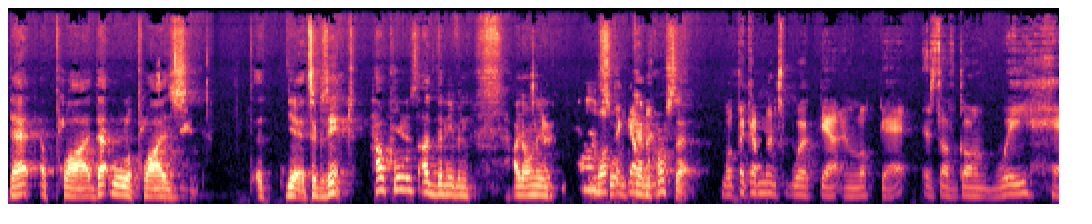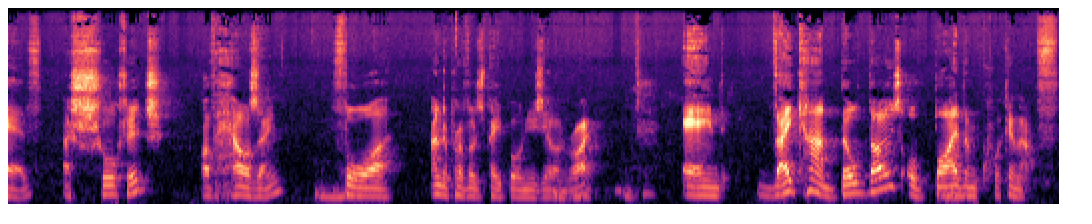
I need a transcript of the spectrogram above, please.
that apply that rule applies. Uh, yeah, it's exempt. How cool is? I didn't even. I don't even what the came across that. What the government's worked out and looked at is they've gone. We have a shortage of housing for underprivileged people in New Zealand, right? And they can't build those or buy them quick enough.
